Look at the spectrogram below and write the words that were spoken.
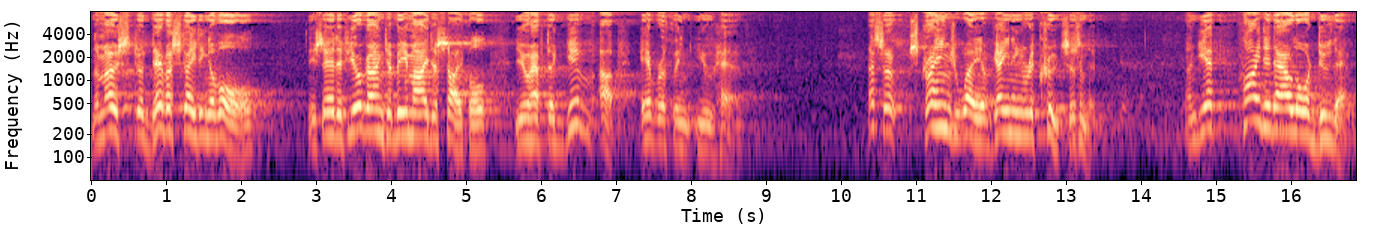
the most devastating of all, He said, If you're going to be my disciple, you have to give up everything you have. That's a strange way of gaining recruits, isn't it? And yet, why did our Lord do that?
